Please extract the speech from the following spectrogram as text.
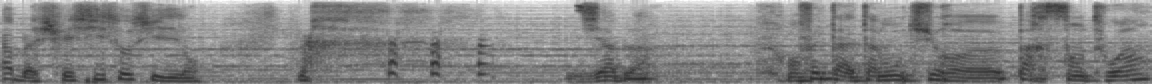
Ah bah, je fais 6 aussi, dis donc. Diable. En fait, ta, ta monture euh, part sans toi,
